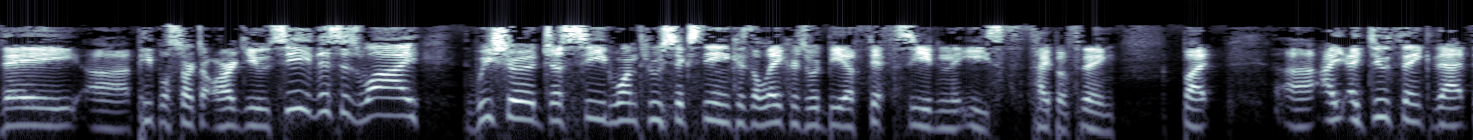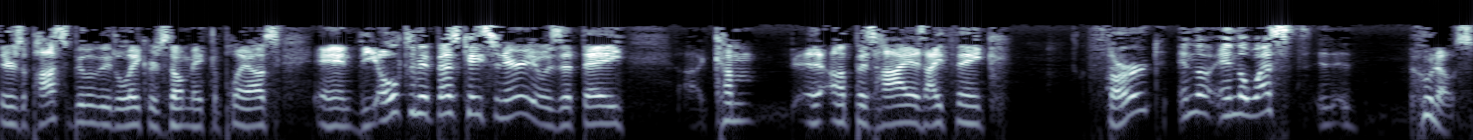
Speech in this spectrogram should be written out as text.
they uh, people start to argue. See, this is why we should just seed one through sixteen because the Lakers would be a fifth seed in the East type of thing. But uh, I, I do think that there's a possibility the Lakers don't make the playoffs, and the ultimate best case scenario is that they uh, come up as high as I think third in the in the West. Who knows?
